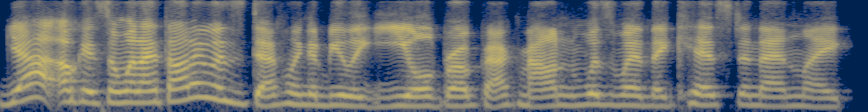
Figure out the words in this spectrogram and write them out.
Yeah. Okay. So when I thought I was definitely gonna be like yield Brokeback Mountain was when they kissed, and then like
